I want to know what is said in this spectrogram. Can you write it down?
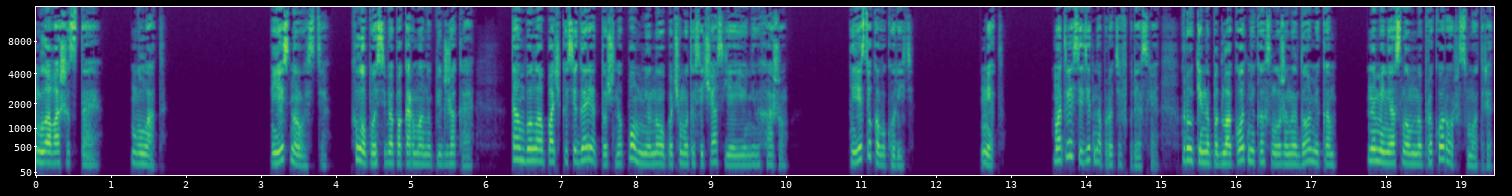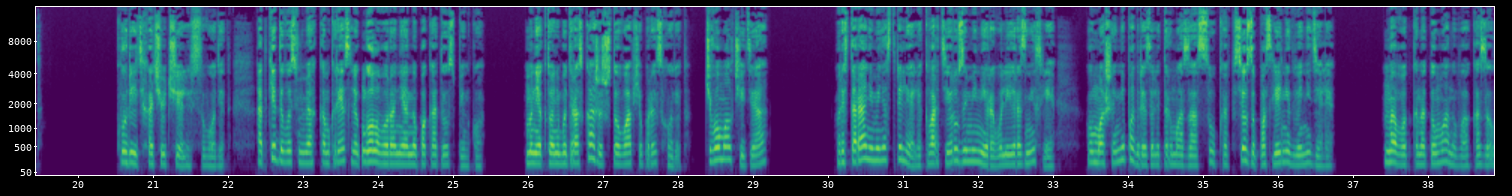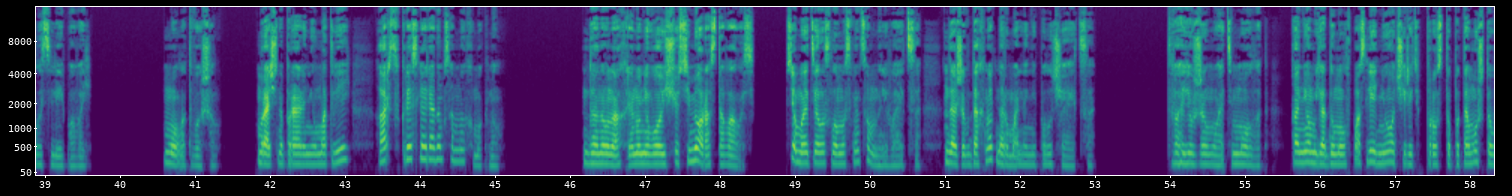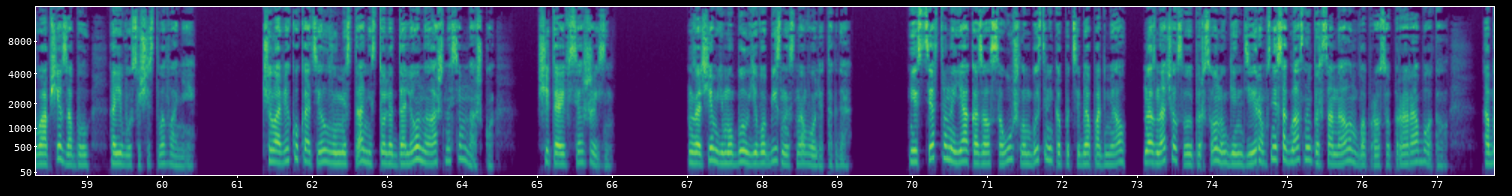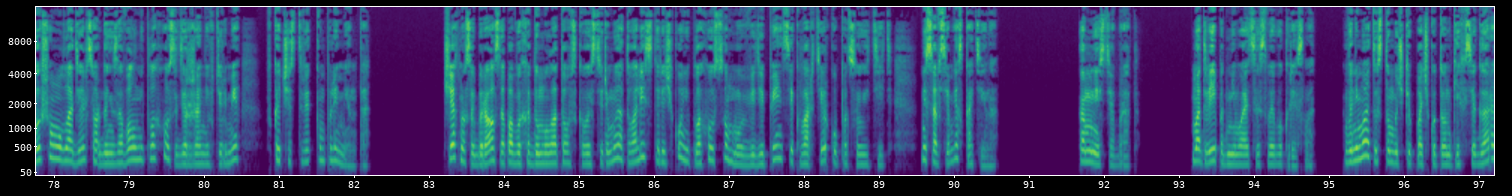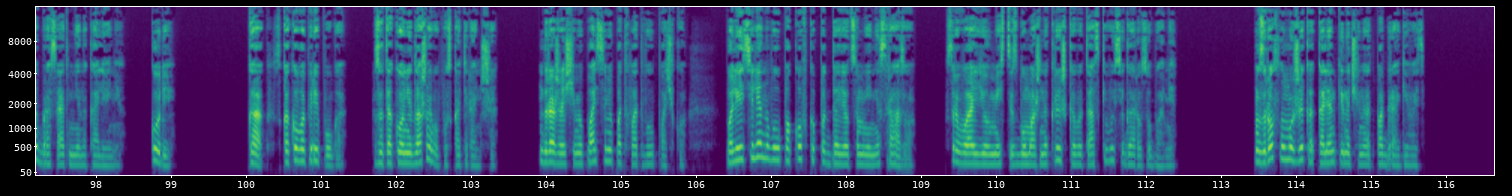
Глава шестая. Влад. Есть новости? Хлопаю себя по карману пиджака. Там была пачка сигарет, точно помню, но почему-то сейчас я ее не нахожу. Есть у кого курить? Нет. Матвей сидит напротив кресла. Руки на подлокотниках сложены домиком. На меня словно прокурор смотрит. Курить хочу, челюсть сводит. Откидываюсь в мягком кресле, голову роняя на покатую спинку. Мне кто-нибудь расскажет, что вообще происходит? Чего молчите, а? В ресторане меня стреляли, квартиру заминировали и разнесли. В машине подрезали тормоза, сука, все за последние две недели. Наводка на Туманова оказалась липовой. Молот вышел. Мрачно проронил Матвей, Арс в кресле рядом со мной хмыкнул. Да ну нахрен, у него еще семёр оставалось. Все мое тело словно свинцом наливается. Даже вдохнуть нормально не получается. Твою же мать, молот. О нем я думал в последнюю очередь просто потому, что вообще забыл о его существовании. Человек укатил в места не столь отдалённо аж на семнашку, считай вся жизнь. Зачем ему был его бизнес на воле тогда? Естественно, я оказался ушлым, быстренько под себя подмял, назначил свою персону гендиром, с несогласным персоналом вопросы проработал, а бывшему владельцу организовал неплохое содержание в тюрьме в качестве комплимента. Честно собирался по выходу Молотовского из тюрьмы отвалить старичку неплохую сумму в виде пенсии, квартирку подсуетить. Не совсем я скотина. Амнистия, брат. Матвей поднимается из своего кресла. Вынимает из тумбочки пачку тонких сигар и бросает мне на колени. Кури. Как? С какого перепуга? За такое не должны выпускать раньше. Дрожащими пальцами подхватываю пачку. Полиэтиленовая упаковка поддается мне не сразу. Срываю ее вместе с бумажной крышкой, вытаскиваю сигару зубами. Взрослый мужик, а коленки начинают подрагивать.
